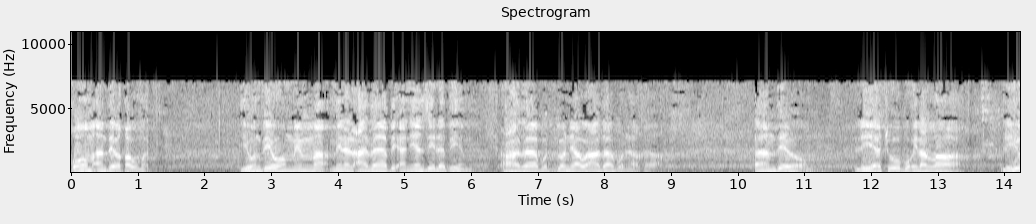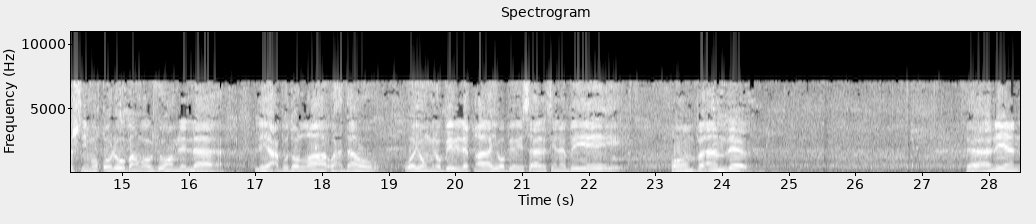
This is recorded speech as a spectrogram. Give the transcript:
قم أنذر قومك. ينذرهم مما من العذاب أن ينزل بهم. عذاب الدنيا وعذاب الآخرة. أنذرهم ليتوبوا إلى الله ليسلموا قلوبهم ووجوههم لله ليعبدوا الله وحده ويؤمنوا بلقائه وبرسالة نبيه. قم فأنذر. ثانيا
